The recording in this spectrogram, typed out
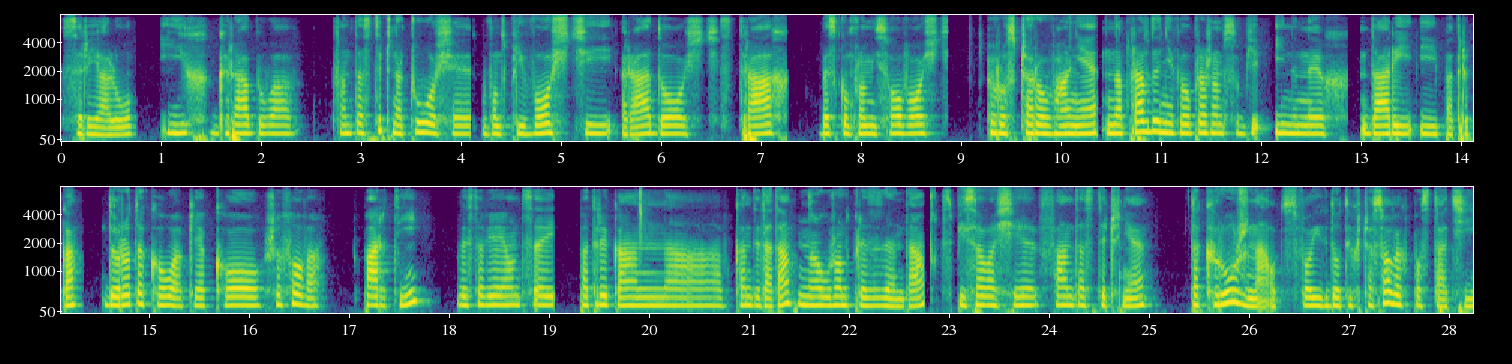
serialu. Ich gra była fantastyczna. Czuło się wątpliwości, radość, strach, bezkompromisowość, rozczarowanie. Naprawdę nie wyobrażam sobie innych Darii i Patryka. Dorota Kołak jako szefowa partii wystawiającej Patryka na kandydata na urząd prezydenta spisała się fantastycznie. Tak różna od swoich dotychczasowych postaci.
